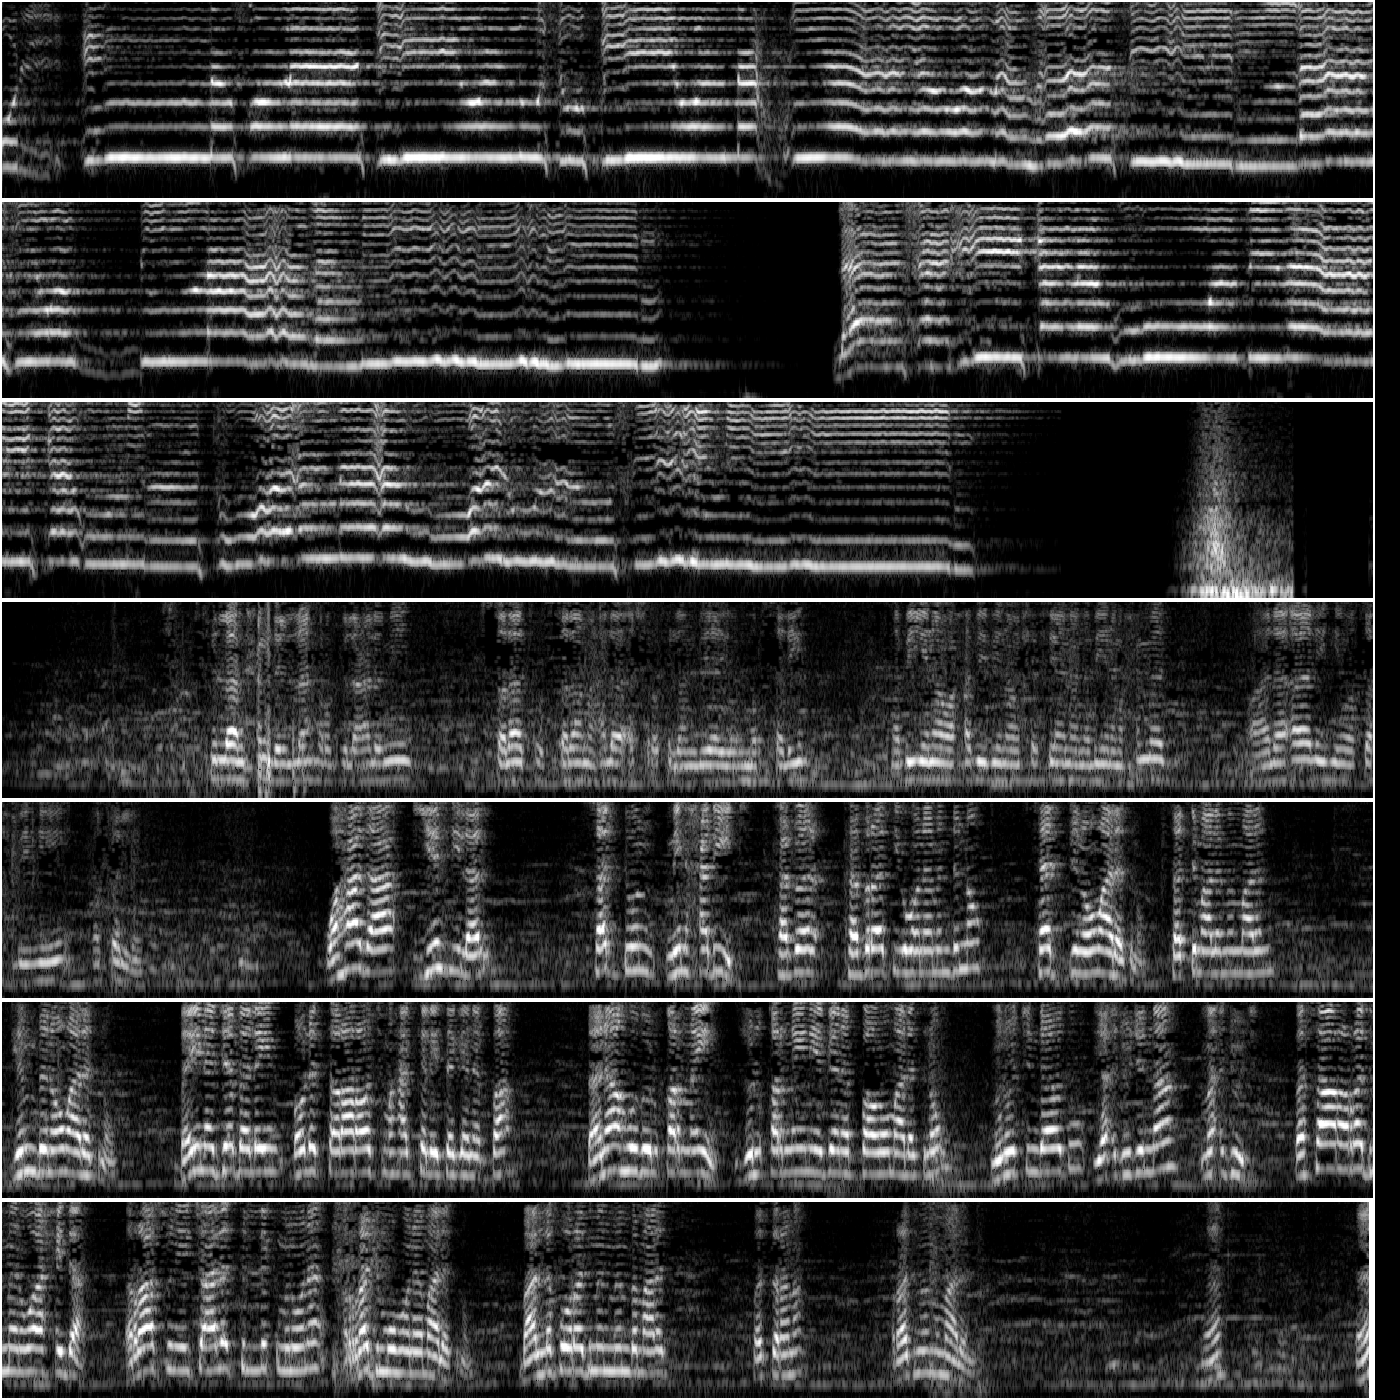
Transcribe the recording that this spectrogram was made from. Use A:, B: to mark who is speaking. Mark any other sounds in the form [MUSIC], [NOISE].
A: قل إن
B: الله الحمد لله رب العالمين الصلاة والسلام على أشرف الأنبياء والمرسلين نبينا وحبيبنا وشفيعنا نبينا محمد وعلى آله وصحبه وسلم. وهذا يهلل سد من حديد. كبر كبرت هنا من دنو سد نو مالتنو سد مالت من جنب نو مالتنو በይነ ጀበለይን በሁለት ተራራዎች መካከል የተገነባ በናሁ ዙልቀርነይን ዙልቀርነይን የገነባው ነው ማለት ነው። ምኖች እንዳይወጡ? ያእጁጅና ማእጁጅ። ፈሳረ ረድመን ዋሂዳ ራሱን የቻለ ትልቅ ምን ሆነ? ረድም ሆነ ማለት ነው። ባለፈው ረድምን ምን በማለት ፈስረና? ረድም ምን ማለት ነው? እ?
